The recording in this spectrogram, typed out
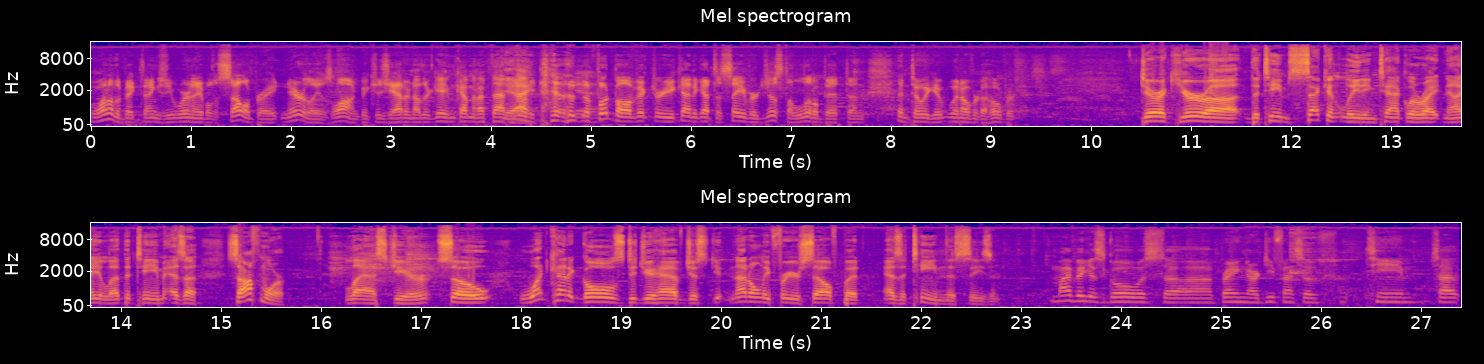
One of the big things you weren't able to celebrate nearly as long because you had another game coming up that Yeah. night. the Yeah. football victory you kind of got to savor just a little bit un until we get, went over to Hobart. Derek, you're uh, the team's second leading tackler right now. You led the team as a sophomore last year. So, what kind of goals did you have, just not only for yourself but as a team this season? My biggest goal was to uh, bring our defensive team, side,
